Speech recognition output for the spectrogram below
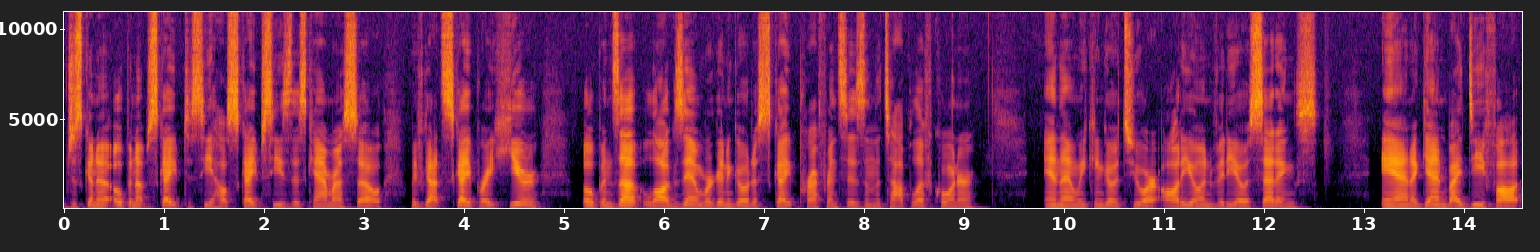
Just going to open up Skype to see how Skype sees this camera. So we've got Skype right here. Opens up, logs in. We're going to go to Skype preferences in the top left corner. And then we can go to our audio and video settings. And again, by default,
